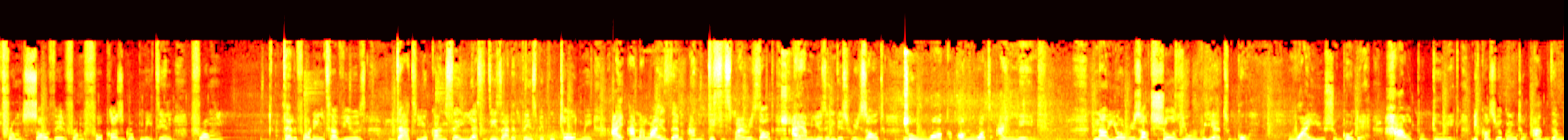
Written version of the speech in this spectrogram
from survey, from focus group meeting, from telephone interviews that you can say, Yes, these are the things people told me. I analyze them, and this is my result. I am using this result to work on what I need. Now, your result shows you where to go, why you should go there, how to do it, because you're going to ask them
